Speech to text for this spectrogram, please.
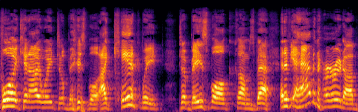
Boy, can I wait till baseball. I can't wait till baseball comes back. And if you haven't heard of,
